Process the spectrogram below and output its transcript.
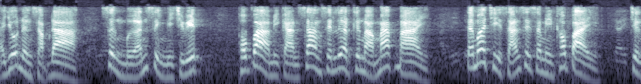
อายุหนึ่งสัปดาห์ ซึ่งเหมือนสิ่งมีชีวิต พบว่ามีการสร้างเส้นเลือดขึ้นมามากมาย แต่เมื่อฉีดสารเซซามีนเข้าไป จึง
